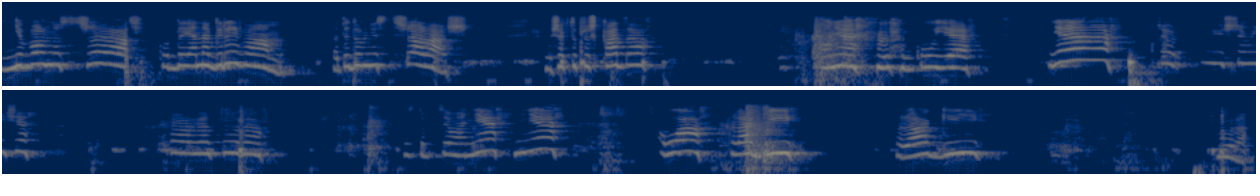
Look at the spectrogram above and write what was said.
Nie wolno strzelać! Kurde, ja nagrywam! A ty do mnie strzelasz! Wiesz jak to przeszkadza? O nie, laguje! Nie! Jeszcze mi się klawiatura zdupcyła. Nie, nie! Ła, lagi! Lagi! Dobra.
